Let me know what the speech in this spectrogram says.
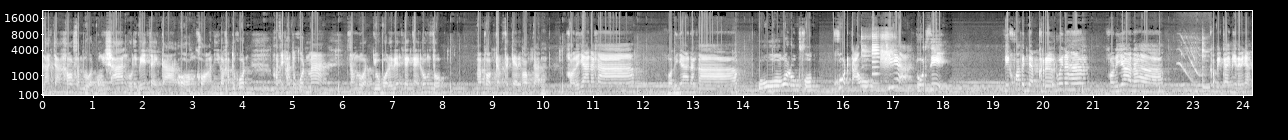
หลังจากเข้าสำรวจบงชานบริเวณใจกลางองของอันนี้แล้วครับ ทุกคนเขาจะพาทุกคนมาสำรวจอยู่บริเวณไกลๆโล่งศพมาพร้อมจำสแกนไปพร้อมกัน ขออนุญาตนะครับ ขออนุญาตนะครับ โอ้โลงศพโคตรเก่าเชี่ยดูสิมีความเป็นแบบเครอด้วยนะฮะ ขออนุญาตนะครับเข้าไปใกล้มีอะไรไหมเนี่ย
